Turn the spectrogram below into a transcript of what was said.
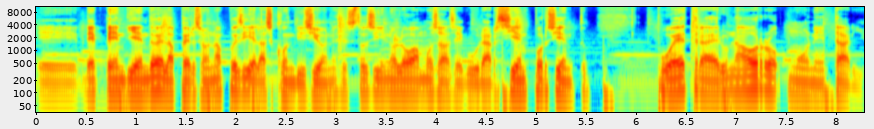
eh, dependiendo de la persona pues, y de las condiciones, esto sí no lo vamos a asegurar 100%, puede traer un ahorro monetario.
